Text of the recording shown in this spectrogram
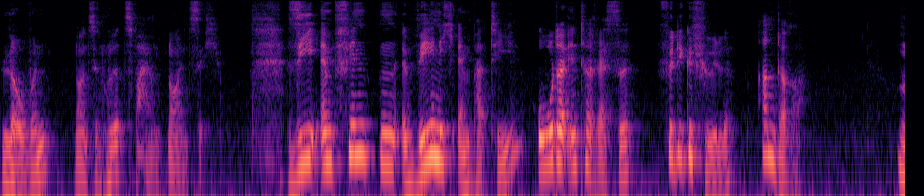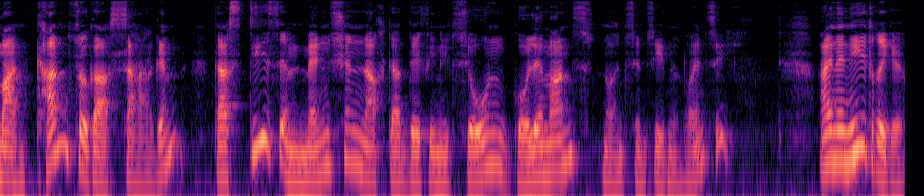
Lowen 1992. Sie empfinden wenig Empathie oder Interesse für die Gefühle anderer. Man kann sogar sagen, dass diese Menschen nach der Definition Golemanns 1997 eine niedrige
